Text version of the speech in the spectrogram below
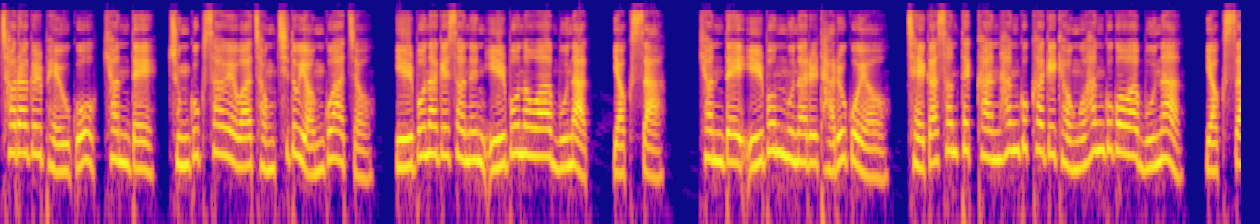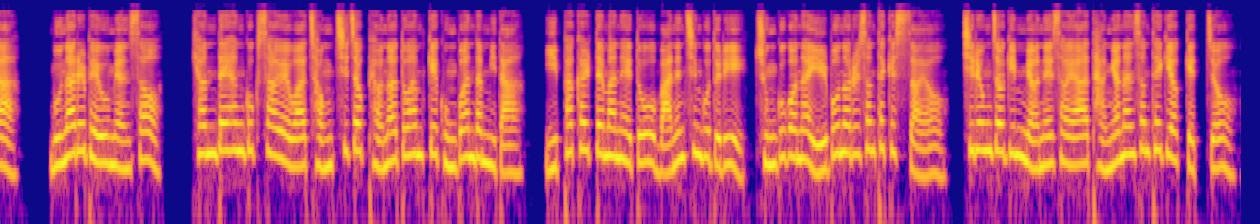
철학을 배우고 현대, 중국 사회와 정치도 연구하죠. 일본학에서는 일본어와 문학, 역사, 현대 일본 문화를 다루고요. 제가 선택한 한국학의 경우 한국어와 문학, 역사, 문화를 배우면서 현대 한국 사회와 정치적 변화도 함께 공부한답니다. 입학할 때만 해도 많은 친구들이 중국어나 일본어를 선택했어요. 실용적인 면에서야 당연한 선택이었겠죠.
